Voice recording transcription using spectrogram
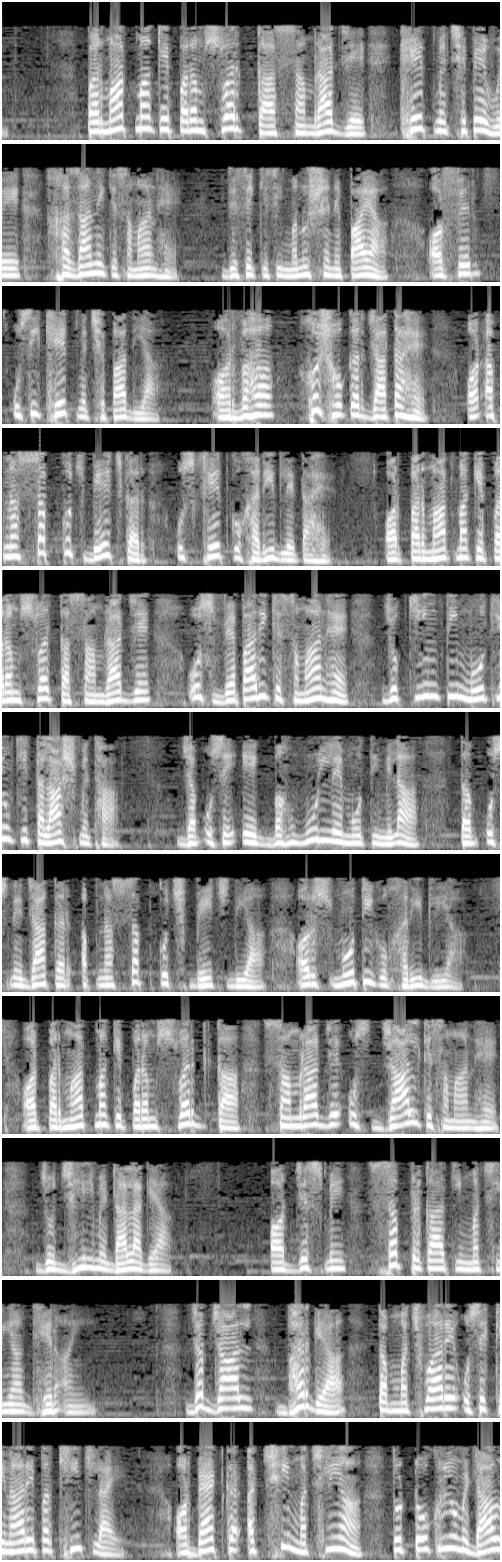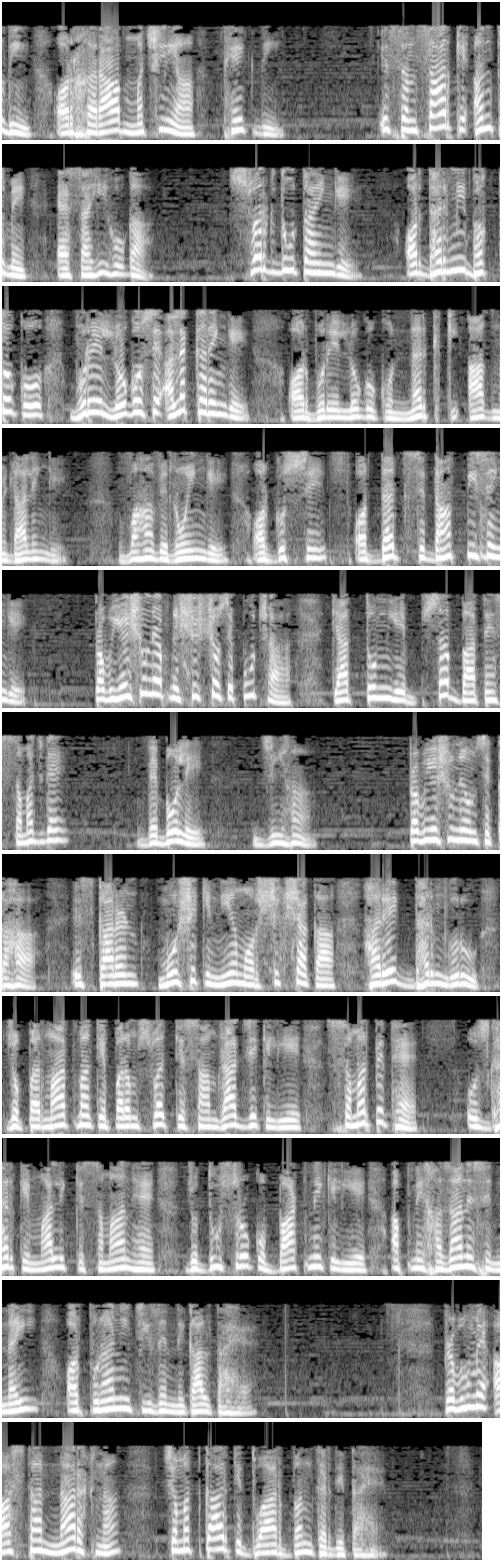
परमात्मा के परम स्वर्ग का साम्राज्य खेत में छिपे हुए खजाने के समान है, जिसे किसी मनुष्य ने पाया और फिर उसी खेत में छिपा दिया। और वह खुश होकर जाता है और अपना सब कुछ बेचकर उस खेत को खरीद लेता है। और परमात्मा के परम स्वर्ग का साम्राज्य उस व्यापारी के समान है जो कीमती मोतियों की तलाश में था। जब उसे एक बहुमूल्य मोती मिला, तब उसने जाकर अपना सब कुछ बेच दिया और उस मोती को खरीद लिया। और परमात्मा के परम स्वर्ग का साम्राज्य उस जाल के समान है जो झील में डाला गया और जिसमें सब प्रकार की मछलियाँ घेर आईं। जब जाल भर गया, तब मछुआरे उसे किनारे पर खींच लाए और बैठकर अच्छी मछलियाँ तो टोकरियों में डाल दी और खराब मछलियाँ फेंक दी। इस संसार के अंत में ऐसा ही होगा। स्वर्गदूत आएँगे। और धर्मी भक्तों को बुरे लोगों से अलग करेंगे और बुरे लोगों को नरक की आग में डालेंगे। वहाँ वे रोएँगे और गुस्से और दर्द से दांत पीसेंगे। प्रभु यीशु ने अपने शिष्यों से पूछा, क्या तुम ये सब बातें समझ गए? वे बोले, जी हाँ। प्रभु यीशु ने उनसे कहा, इस कारण मोशे के नियम और शिक्षा का हर एक धर्म गुरु जो परमात्मा के परम स्वर्ग के साम्राज्य के लिए समर्पित है, उस घर के मालिक के समान है जो दूसरों को बांटने के लिए अपने खजाने से नई और पुरानी चीज़ें निकालता है। प्रभु में आस्था ना रखना चमत्कार के द्वार बंद कर देता है।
